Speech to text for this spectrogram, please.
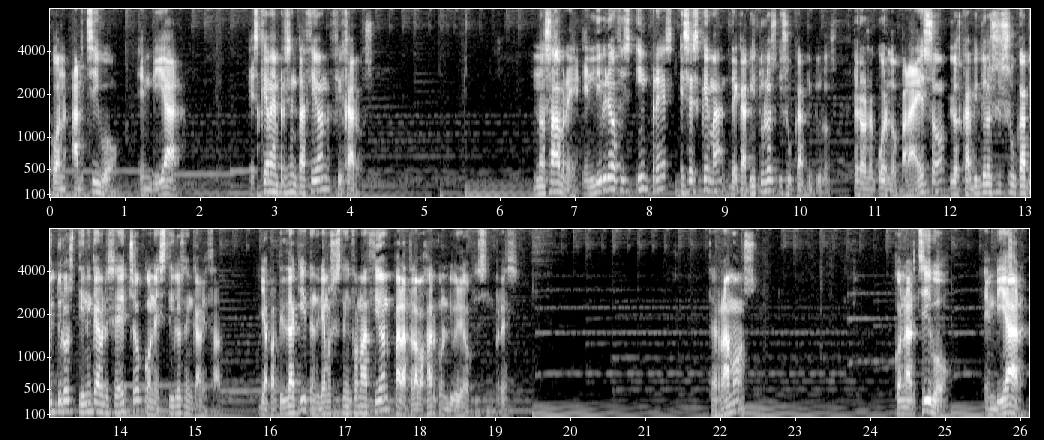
con archivo, enviar, esquema en presentación, fijaros. Nos abre en LibreOffice Impress ese esquema de capítulos y subcapítulos. Pero recuerdo, para eso los capítulos y subcapítulos tienen que haberse hecho con estilos de encabezado y a partir de aquí tendríamos esta información para trabajar con LibreOffice Impress. Cerramos. Con archivo, enviar,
